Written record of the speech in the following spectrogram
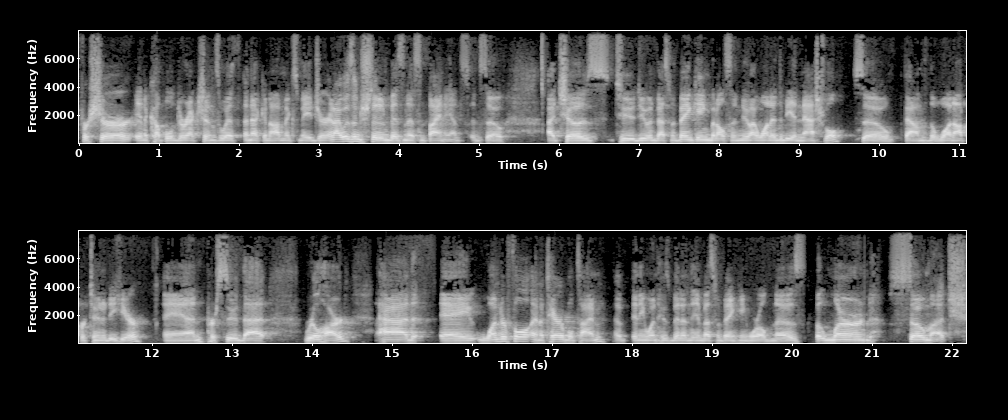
for sure in a couple of directions with an economics major, and I was interested in business and finance, and so I chose to do investment banking, but also knew I wanted to be in Nashville, so found the one opportunity here and pursued that real hard. Had a wonderful and a terrible time. Anyone who's been in the investment banking world knows, but learned so much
